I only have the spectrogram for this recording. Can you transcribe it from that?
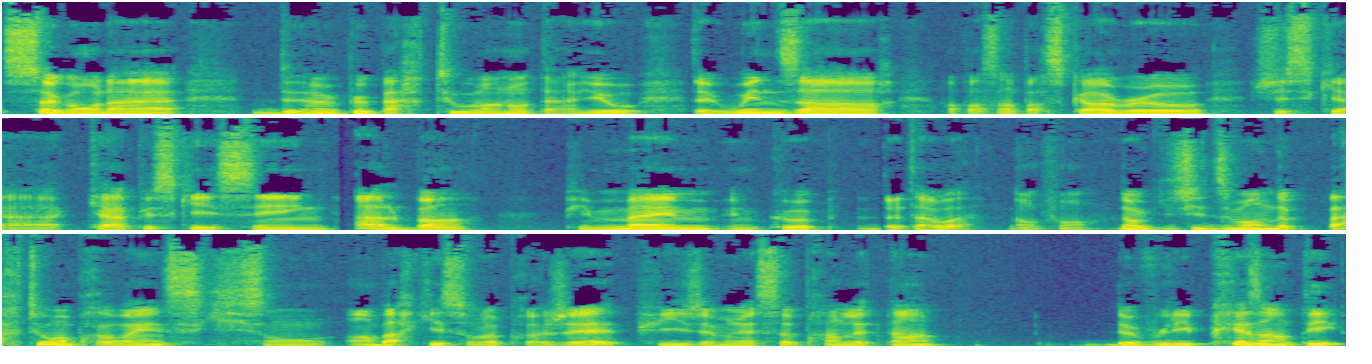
secondaires d'un peu partout en Ontario, de Windsor, en passant par Scarborough, jusqu'à Casing, Alban, puis même une coupe d'Ottawa, dans le fond. Donc, j'ai du monde de partout en province qui sont embarqués sur le projet, puis j'aimerais ça prendre le temps de vous les présenter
